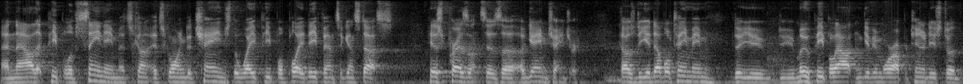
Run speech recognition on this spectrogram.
And now that people have seen him, it's, going, it's going to change the way people play defense against us. His presence is a, a game changer. Because do you double team him? Do you, do you move people out and give him more opportunities to,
